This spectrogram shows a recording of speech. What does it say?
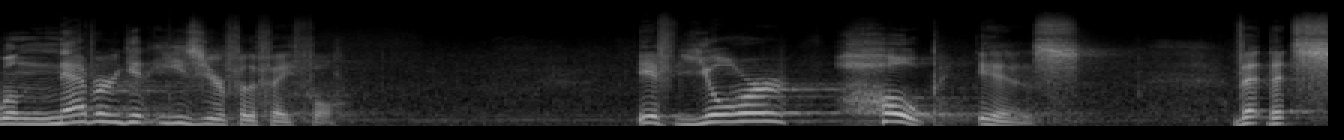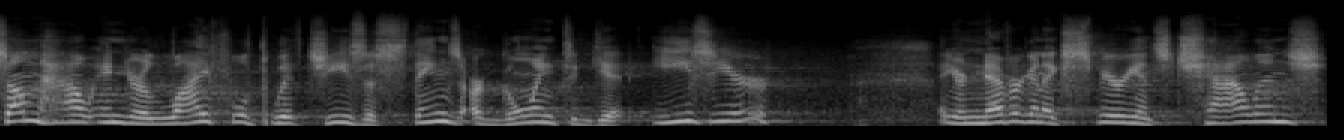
will never get easier for the faithful. If your hope is that, that somehow in your life with Jesus, things are going to get easier. You're never going to experience challenge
